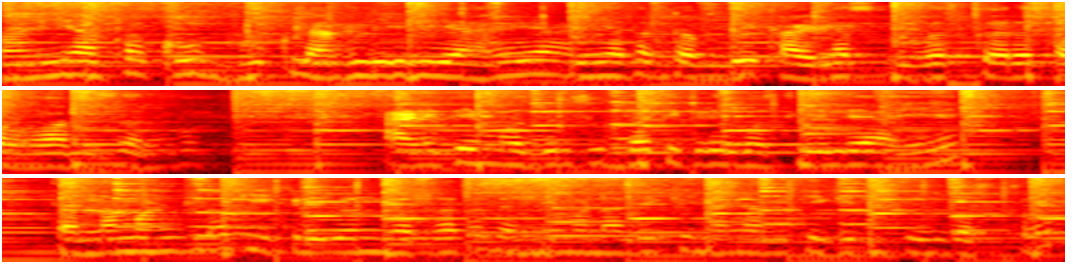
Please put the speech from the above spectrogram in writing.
आणि आता खूप भूक लागलेली आहे आणि आता डबे खायला सुरुवात करत आहो आम्ही सर्व. आणि ते मजूरसुद्धा तिकडे बसलेले आहे त्यांना म्हटलं की इकडे येऊन बसा. तर त्यांनी म्हणाले की नाही आम्ही तिघे तिथेच बसतो.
